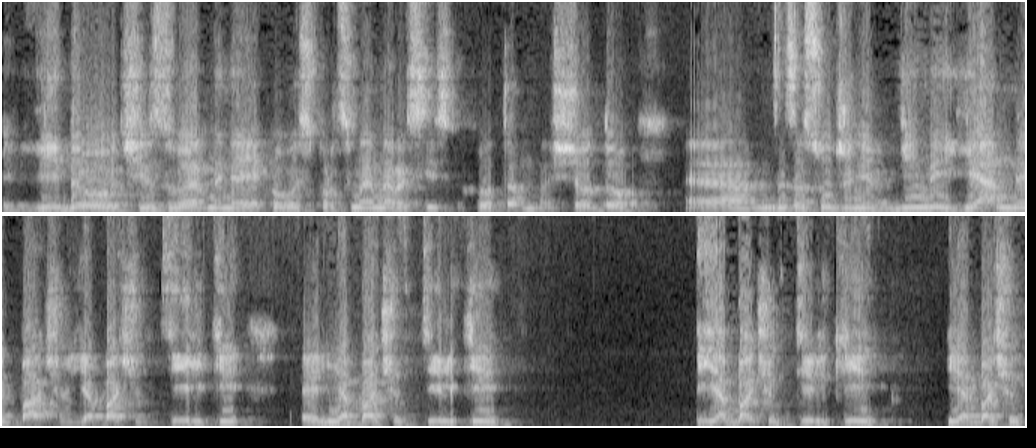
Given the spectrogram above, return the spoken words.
відео чи звернення якогось спортсмена російського там щодо е, засудження війни я не бачив. Я бачив тільки, е, я бачив тільки, я бачив тільки, я бачив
